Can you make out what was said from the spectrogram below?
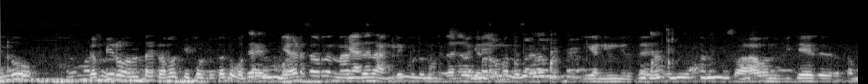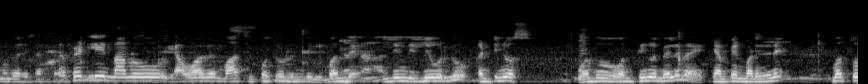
ಇನ್ನೂ ಗಂಭೀರವಾದಂಥ ಕ್ರಮ ಕೈಗೊಳ್ಬೇಕಂತ ಒತ್ತಾಯ. ಎರಡ್ ಸಾವಿರದ ನಾಲ್ಕರಿಂದ ಅಂಗಡಿ ಈಗ ನೀವು ನಿಲ್ತಾ ಇದ್ದೀರಿ. ಸೊ ಆ ಒಂದು ವಿಜಯದ ಮುಂದುವರಿತಾರೆ ಡೆಫಿನೆಟ್ಲಿ ನಾನು ಯಾವಾಗ ಮಾರ್ಚ್ ಇಪ್ಪತ್ತೇಳರಿಂದ ಇಲ್ಲಿ ಬಂದೆ ಅಲ್ಲಿಂದ ಇಲ್ಲಿವರೆಗೂ ಕಂಟಿನ್ಯೂಸ್ ಒಂದು ಒಂದು ತಿಂಗಳ ಮೇಲೆ ಕ್ಯಾಂಪೇನ್ ಮಾಡಿದ್ದೇನೆ. ಮತ್ತು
